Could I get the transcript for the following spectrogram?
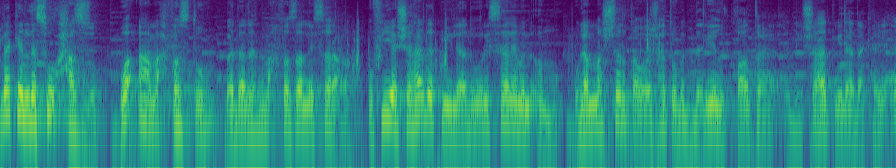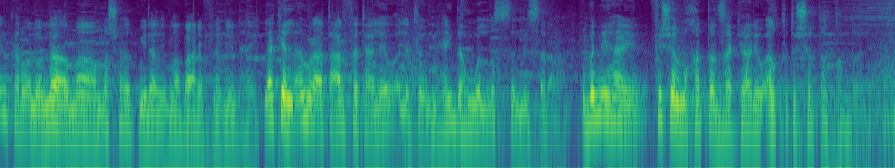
لكن لسوء حظه. وقع محفظته بدل المحفظة اللي سرقها. وفيها شهادة ميلاده ورسالة من أمه. ولما الشرطة واجهته بالدليل القاطع أن شهادة ميلادك هي أنكر وقال لهم لا ما ما شهادة ميلادي ما بعرف لمين هي لكن الامرأة تعرفت عليه وقالت له أن هيدا هو اللص اللي سرقها. وبالنهاية فشل مخطط زكاري وألقت الشرطة القبض عليه.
